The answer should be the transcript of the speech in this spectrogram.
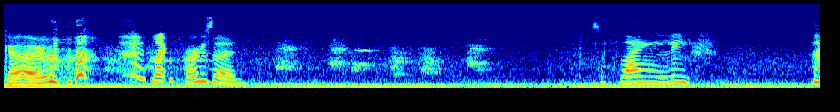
go. like frozen. It's a flying leaf. the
